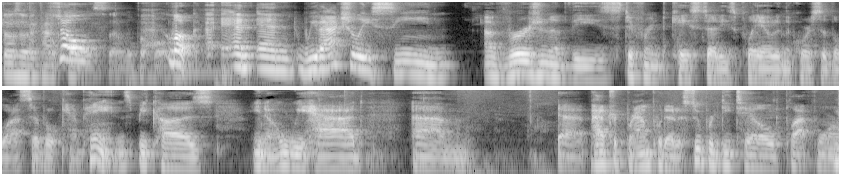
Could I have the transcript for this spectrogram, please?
those are the kind of So, polls that we'll put forward. Look, and and we've actually seen a version of these different case studies play out in the course of the last several campaigns because you know we had. Um, uh, Patrick Brown put out a super detailed platform,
